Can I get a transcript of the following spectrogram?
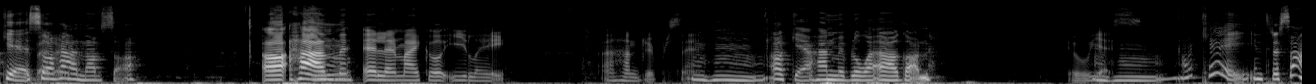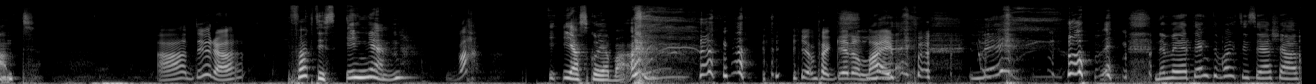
Okej, så Better. han alltså. Ja, han Mm. eller Michael Ealy. A hundred percent. Mhm. Okej, han med blåa ögon. Oh yes. Mhm. Okej, intressant. Ja, du då? Faktiskt ingen. Va? Jag skojar bara. Jag bara get a life. Nej. Nej men jag tänkte faktiskt säga så här,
